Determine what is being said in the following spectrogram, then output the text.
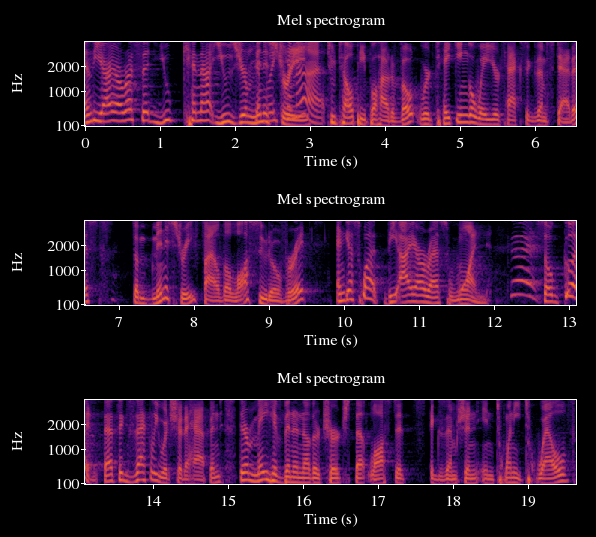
And the IRS said you cannot use your Simply ministry cannot. to tell people how to vote. We're taking away your tax exempt status. The ministry filed a lawsuit over it. And guess what? The IRS won. Good. So good. That's exactly what should have happened. There may have been another church that lost its exemption in 2012,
